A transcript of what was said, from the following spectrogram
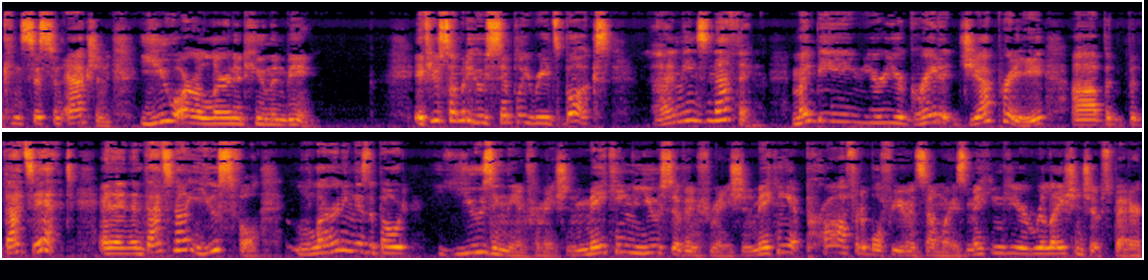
consistent action, you are a learned human being. If you're somebody who simply reads books, that means nothing. It might be you're, you're great at Jeopardy, uh, but, but that's it. And, and that's not useful. Learning is about using the information, making use of information, making it profitable for you in some ways, making your relationships better,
